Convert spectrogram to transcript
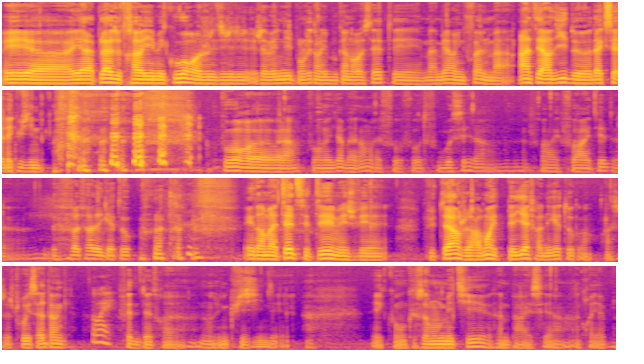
Et, euh, et, à la place de travailler mes cours, j'avais le nez plongé dans les bouquins de recettes et ma mère, une fois, elle m'a interdit d'accès à la cuisine. pour, euh, voilà, pour me dire, bah non, il faut, faut, faut, bosser là, il faut, arrêter de, de, faire des gâteaux. et dans ma tête, c'était, mais je vais, plus tard, je vais vraiment être payé à faire des gâteaux. Quoi. je trouvais ça dingue. Ouais. Le fait d'être euh, dans une cuisine et, et que, ce soit mon métier, ça me paraissait euh, incroyable.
